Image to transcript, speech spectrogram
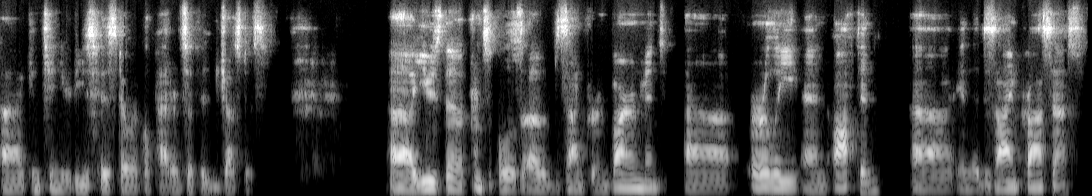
uh, continue these historical patterns of injustice. Uh, use the principles of design for environment early and often in the design process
